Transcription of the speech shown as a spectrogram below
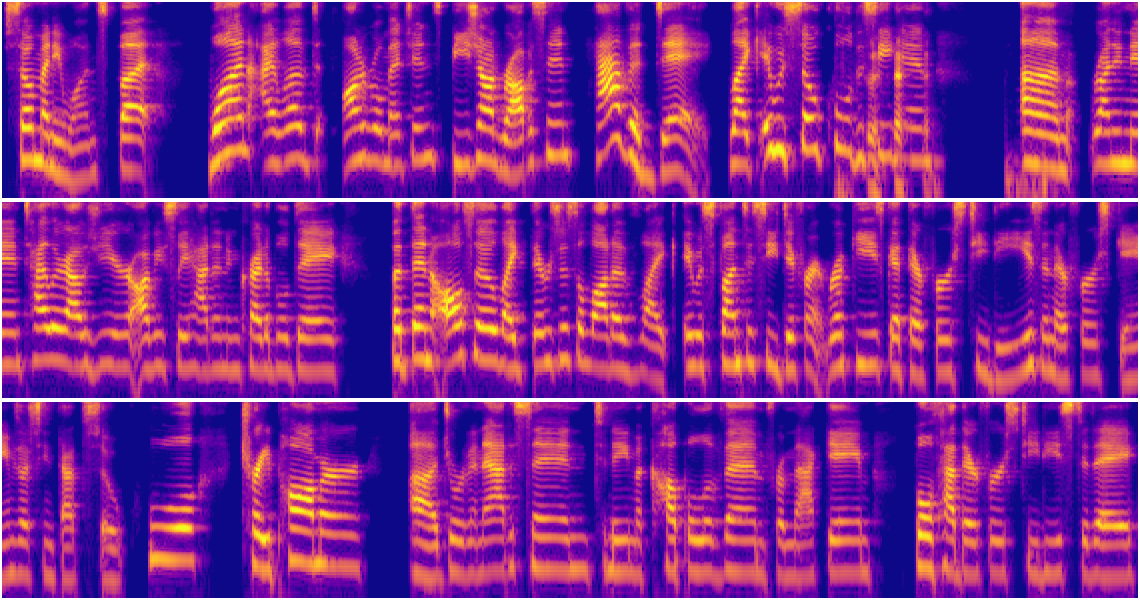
So many ones, but one I loved honorable mentions. Bijan Robinson have a day. Like it was so cool to see him um, running in. Tyler Allgeier obviously had an incredible day. But then also, like, there was just a lot of like, it was fun to see different rookies get their first TDs in their first games. I think that's so cool. Trey Palmer, uh, Jordan Addison, to name a couple of them from that game, both had their first TDs today.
